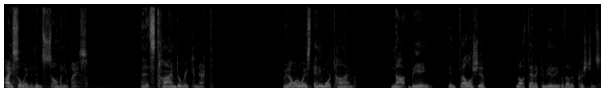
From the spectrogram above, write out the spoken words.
isolated in so many ways. And it's time to reconnect. We don't want to waste any more time not being in fellowship and authentic community with other Christians.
